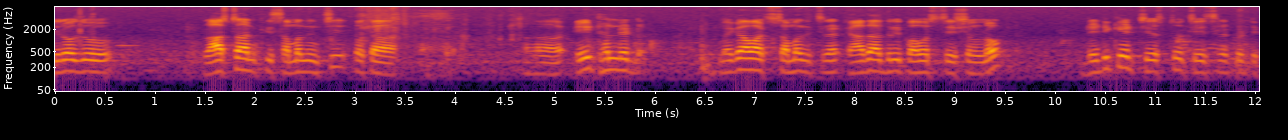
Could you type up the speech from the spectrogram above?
ఈరోజు రాష్ట్రానికి సంబంధించి ఒక ఎయిట్ హండ్రెడ్ మెగావాట్స్ సంబంధించిన యాదాద్రి పవర్ స్టేషన్లో డెడికేట్ చేస్తూ చేసినటువంటి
